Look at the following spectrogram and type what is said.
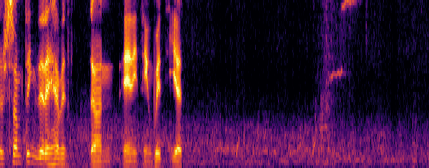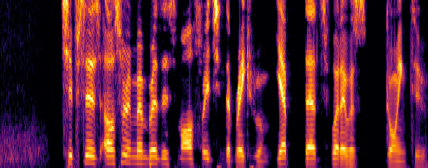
There's something that I haven't done anything with yet. Chip says, also remember the small fridge in the break room. Yep, that's what I was going to.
